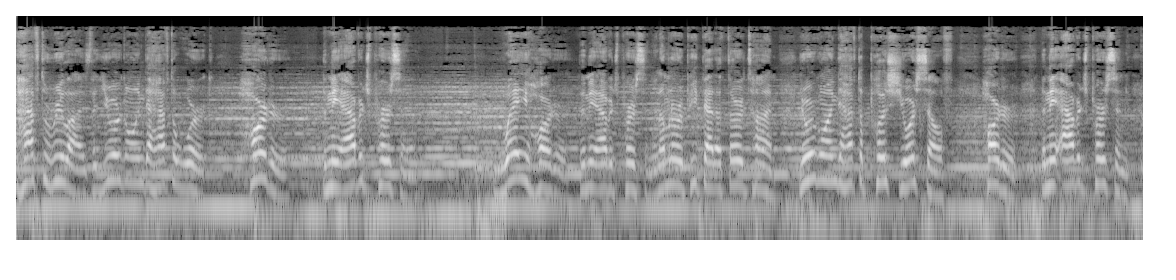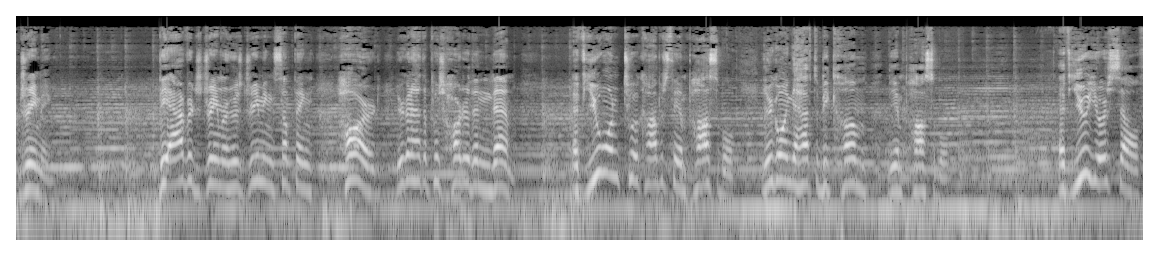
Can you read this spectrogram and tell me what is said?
have to realize that you are going to have to work harder than the average person, way harder than the average person. And I'm going to repeat that a third time. You're going to have to push yourself harder than the average person dreaming. The average dreamer who's dreaming something hard, you're going to have to push harder than them. If you want to accomplish the impossible, you're going to have to become the impossible. If you yourself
